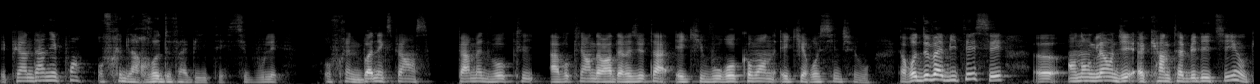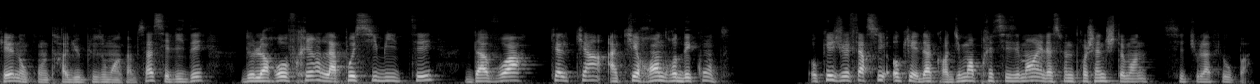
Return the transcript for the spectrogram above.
Et puis un dernier point, offrez de la redevabilité. Si vous voulez offrir une bonne expérience, permettre à vos clients d'avoir des résultats et qui vous recommandent et qui re chez vous. La redevabilité, c'est euh, en anglais on dit accountability, ok, donc on le traduit plus ou moins comme ça. C'est l'idée de leur offrir la possibilité d'avoir quelqu'un à qui rendre des comptes. Ok, je vais faire ci. Ok, d'accord. Dis-moi précisément et la semaine prochaine, je te demande si tu l'as fait ou pas.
